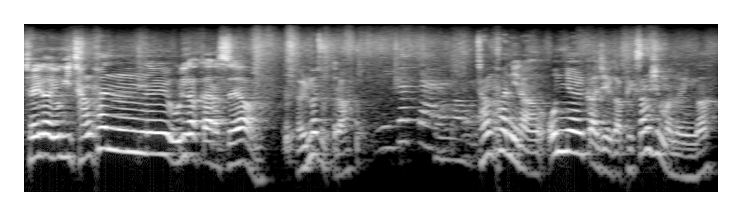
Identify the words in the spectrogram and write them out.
저희가 여기 장판을 우리가 깔았어요. 얼마 줬더라? 따라. 장판이랑 온열까지 해가 130만 원인가?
